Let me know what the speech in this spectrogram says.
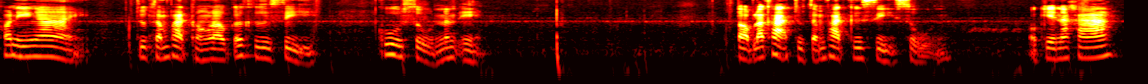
ข้อนี้ง่าย จุดสัมผัสของเราก็คือสี่คู่ศูนย์นั่นเอง ตอบแล้วค่ะ จุดสัมผัสคือ 40 โอเคนะคะ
